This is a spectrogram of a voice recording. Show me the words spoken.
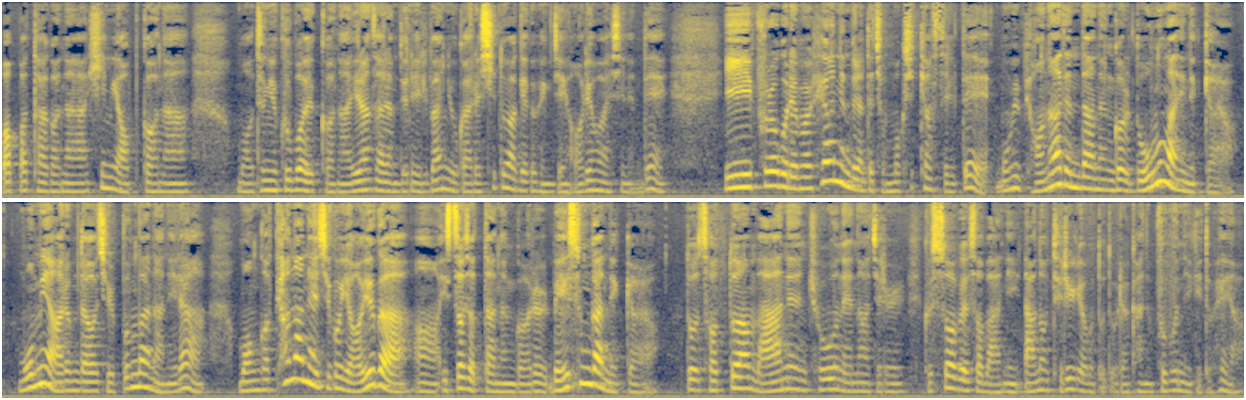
뻣뻣하거나 힘이 없거나 뭐 등이 굽어 있거나 이런 사람들은 일반 요가를 시도하기가 굉장히 어려워하시는데 이 프로그램을 회원님들한테 접목시켰을 때 몸이 변화된다는 걸 너무 많이 느껴요. 몸이 아름다워질 뿐만 아니라 뭔가 편안해지고 여유가 어, 있어졌다는 거를 매 순간 느껴요. 또 저 또한 많은 좋은 에너지를 그 수업에서 많이 나눠 드리려고도 노력하는 부분이기도 해요.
